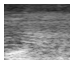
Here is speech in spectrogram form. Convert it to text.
Yeah.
